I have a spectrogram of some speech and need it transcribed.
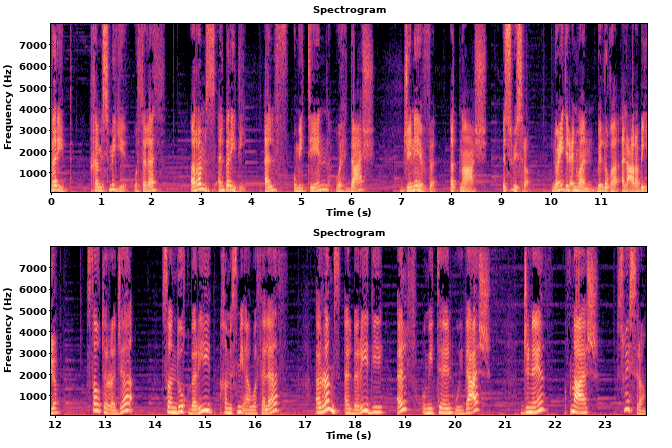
بريد 503 الرمز البريدي 1211 جنيف 12 سويسرا. نعيد العنوان باللغة العربية. صوت الرجاء صندوق بريد 503 الرمز البريدي 1211 جنيف 12 سويسرا.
